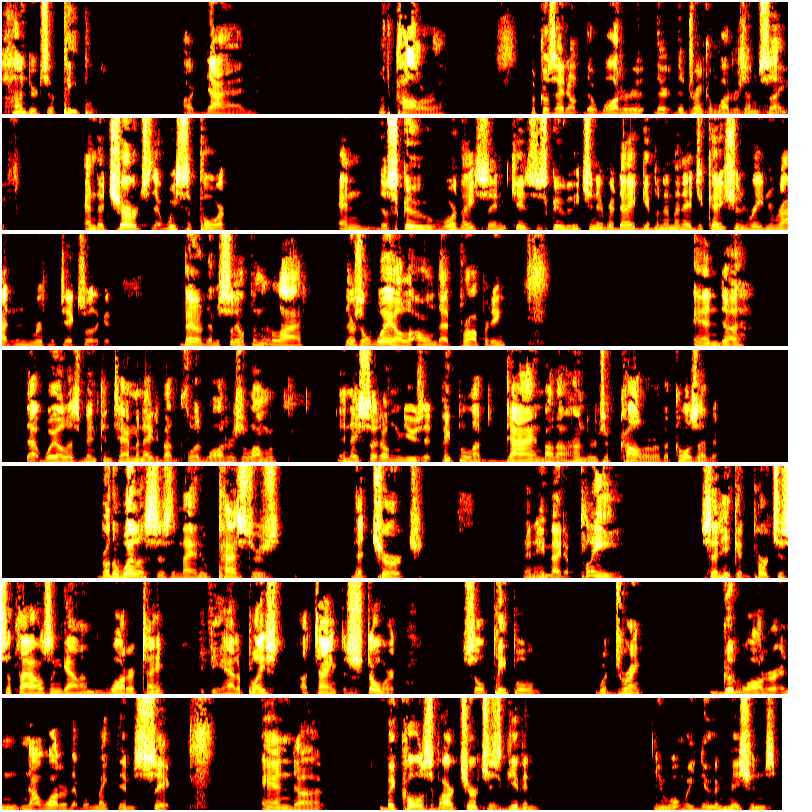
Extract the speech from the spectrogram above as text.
hundreds of people are dying with cholera because they don't the water their the drinking water is unsafe. And the church that we support and the school where they send kids to school each and every day, giving them an education, reading, writing, and arithmetic so they can better themselves in their life. There's a well on that property, and uh, that well has been contaminated by the flood waters along with and they sit on and use it. People are dying by the hundreds of cholera because of it. Brother Willis is the man who pastors that church, and he made a plea, said he could purchase a thousand gallon water tank if he had a place, a tank to store it, so people would drink good water and not water that would make them sick. And uh, because of our church's giving and what we do in missions,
